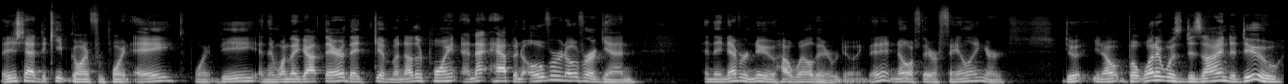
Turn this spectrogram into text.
They just had to keep going from point A to point B. And then when they got there, they'd give them another point, And that happened over and over again. And they never knew how well they were doing. They didn't know if they were failing or do it, you know, but what it was designed to do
